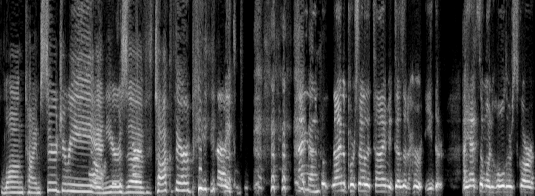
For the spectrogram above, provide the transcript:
long time surgery No, and years of talk therapy. Right. and, Ninety percent of the time, it doesn't hurt either. I had someone hold her scar.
